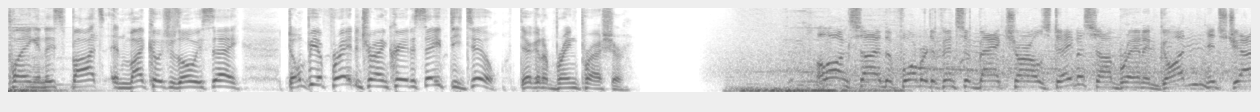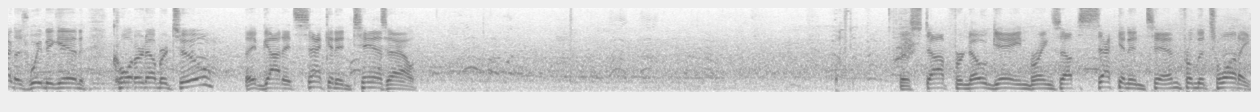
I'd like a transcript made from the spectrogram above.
playing in these spots, and my coaches always say, don't be afraid to try and create a safety, too. They're going to bring pressure. Alongside the former defensive back Charles Davis, I'm Brandon Gaudin. It's Jag as we begin quarter number two. They've got it second and 10 out. The stop for no gain brings up second and 10 from the 20.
